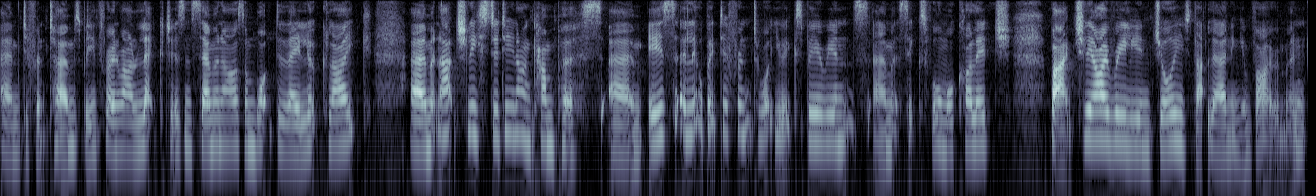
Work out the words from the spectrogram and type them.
um, different terms being thrown around lectures and seminars, and what do they look like? Um, and actually, studying on campus um, is a little bit different to what you experience um, at sixth form or college. But actually, I really enjoyed that learning environment.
